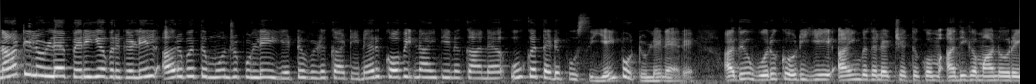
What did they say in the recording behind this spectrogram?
நாட்டில் உள்ள பெரியவர்களில் அறுபத்து மூன்று புள்ளி எட்டு விழுக்காட்டினர் கோவிட் நைன்டீனுக்கான ஊக்கத்தடுப்பூசியை போட்டுள்ளனர். அது ஒரு கோடியே ஐம்பது லட்சத்துக்கும் அதிகமானோரை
